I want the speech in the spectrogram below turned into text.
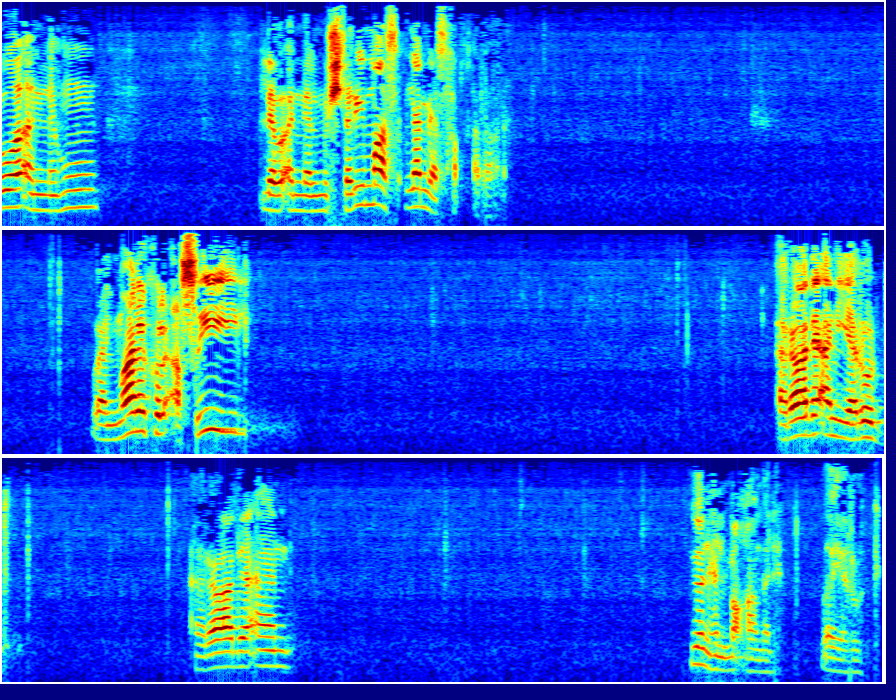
هو أنه لو أن المشتري ما لم يسحب قراره. والمالك الأصيل أراد أن يرد. أراد أن ينهي المعاملة ويرد.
